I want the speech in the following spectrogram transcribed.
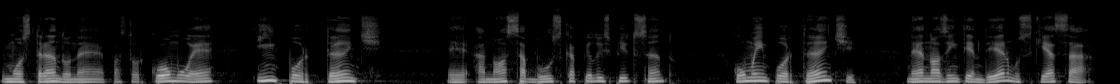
mostrando, né, pastor, como é importante é, a nossa busca pelo Espírito Santo. Como é importante né, nós entendermos que essa,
